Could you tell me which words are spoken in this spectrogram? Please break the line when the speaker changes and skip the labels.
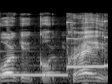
fork, it go crazy.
